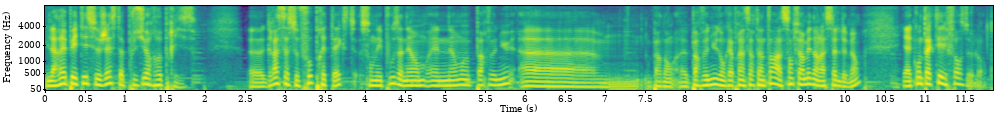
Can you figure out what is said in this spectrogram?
il a répété ce geste à plusieurs reprises. Euh, grâce à ce faux prétexte, son épouse a néanmoins, parvenu à, pardon, euh, parvenu donc après un certain temps à s'enfermer dans la salle de bain et à contacter les forces de l'ordre.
